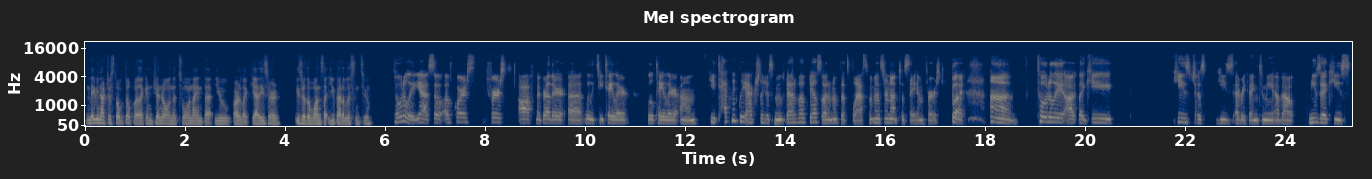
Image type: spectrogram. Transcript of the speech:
maybe not just Oakdale, but like in general in the 209 that you are like, yeah, these are these are the ones that you got to listen to. Totally. Yeah. So of course, first off, my brother, uh, Willie T. Taylor, Will Taylor, um, he technically actually just moved out of Oakdale. So I don't know if that's blasphemous or not to say him first, but um, totally uh, like he, he's just, he's everything to me about music. He's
